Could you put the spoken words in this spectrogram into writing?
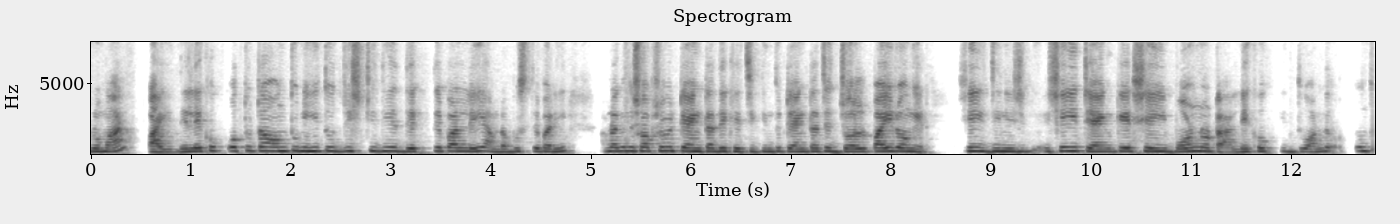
প্রমাণ পাই। যে লেখক কতটা অন্তর্নিহিত দৃষ্টি দিয়ে দেখতে পারলেই আমরা বুঝতে পারি। আমরা কিন্তু সবসময় ট্যাঙ্কটা দেখেছি, কিন্তু ট্যাঙ্কটা যে জলপাই রঙের সেই জিনিস, সেই ট্যাঙ্কের সেই বর্ণটা লেখক কিন্তু অত্যন্ত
